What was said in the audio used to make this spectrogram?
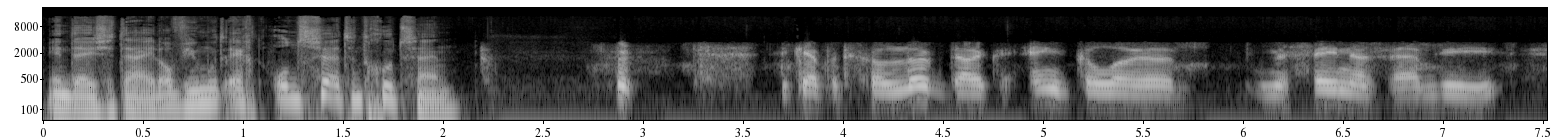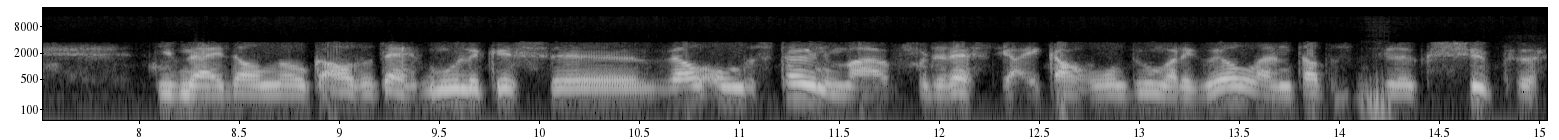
in deze tijden. Of je moet echt ontzettend goed zijn. Ik heb het geluk dat ik enkele mecenas heb die, die mij dan ook als het echt moeilijk is eh, wel ondersteunen. Maar voor de rest, ja, ik kan gewoon doen wat ik wil en dat is natuurlijk super.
